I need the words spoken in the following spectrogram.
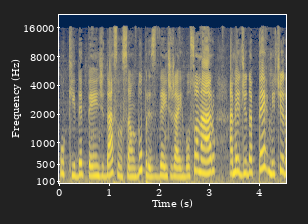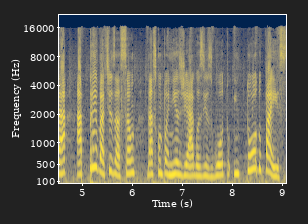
o que depende da sanção do presidente Jair Bolsonaro, a medida permitirá a privatização das companhias de águas e esgoto em todo o país.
